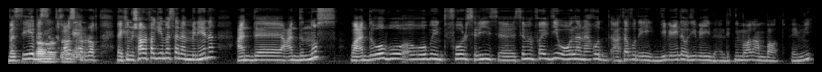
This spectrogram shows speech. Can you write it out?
بس إيه؟ بس آه أنت خلاص قربت. لكن مش عارف أجي مثلا من هنا عند عند النص وعند 0.4375 دي وأقول أنا هاخد هتاخد إيه؟ دي بعيدة ودي بعيدة الاثنين بعاد عن بعض فاهمني؟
